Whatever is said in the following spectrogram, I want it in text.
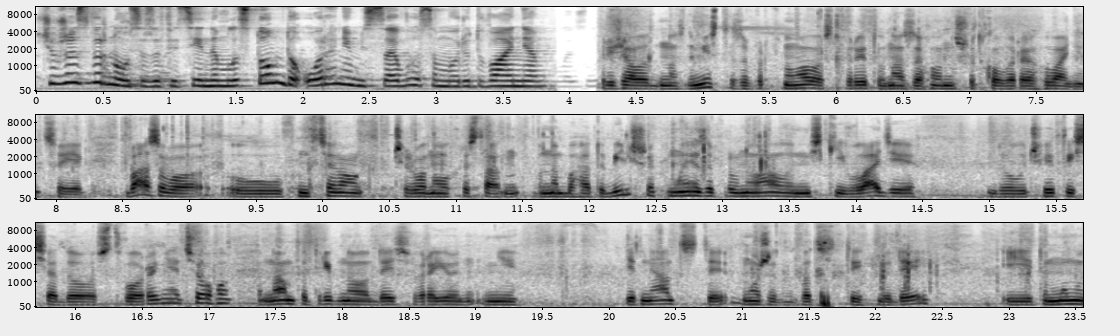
що вже звернувся з офіційним листом до органів місцевого самоврядування. Приїжджали до нас до міста, запропонували створити у нас загон швидкого реагування. Це як базово у функціонал Червоного Христа набагато більше. Ми запропонували міській владі долучитися до створення цього. Нам потрібно десь в районі 15, може 20 людей. І тому ми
